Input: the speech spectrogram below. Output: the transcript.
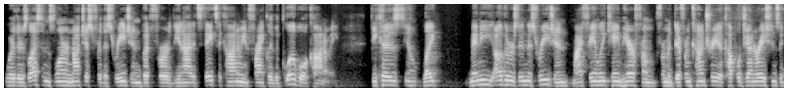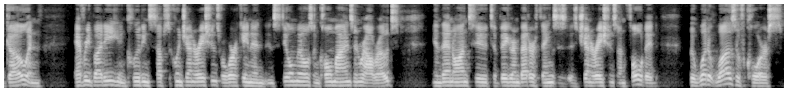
where there's lessons learned not just for this region, but for the United States economy and frankly the global economy. Because, you know, like many others in this region, my family came here from from a different country a couple generations ago and everybody, including subsequent generations, were working in, in steel mills and coal mines and railroads, and then on to, to bigger and better things as, as generations unfolded. But what it was, of course,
